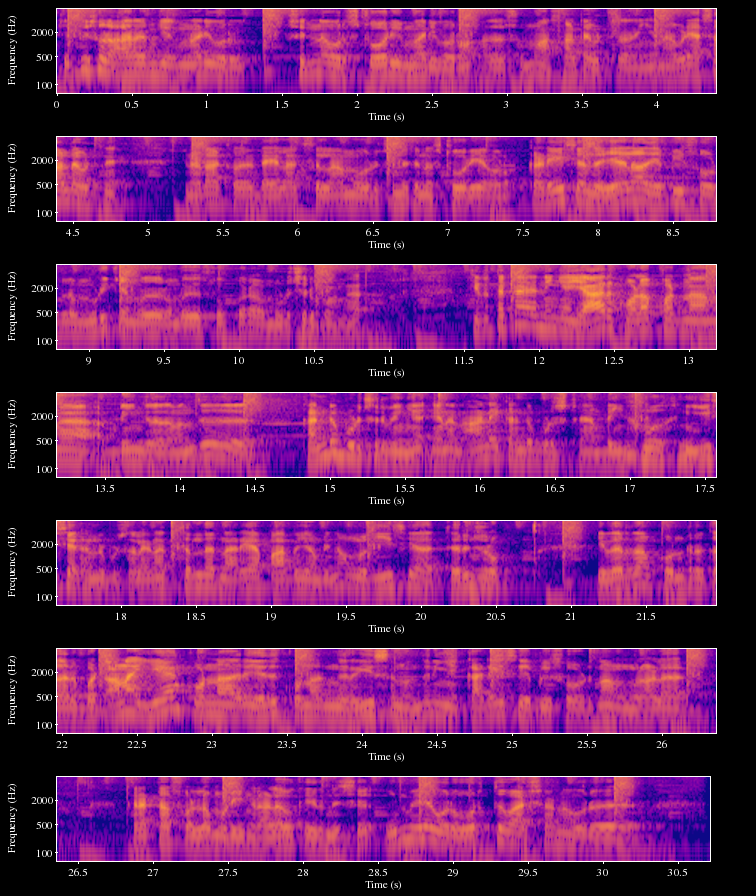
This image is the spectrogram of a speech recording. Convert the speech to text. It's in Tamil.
எபிசோட் ஆரம்பிக்க முன்னாடி ஒரு சின்ன ஒரு ஸ்டோரி மாதிரி வரும். அதை சும்மா அசால்ட்டாக விட்டுறாங்க நான் அப்படியே அசால்ட்டாக விட்டுனேன் என்னடா கதை டைலாக்ஸ் இல்லாமல் ஒரு சின்ன சின்ன ஸ்டோரியாக வரும். கடைசி அந்த ஏழாவது எபிசோடில் முடிக்கும் போது ரொம்பவே சூப்பராக முடிச்சிருப்பாங்க. கிட்டத்தட்ட நீங்கள் யார் கொலை பண்ணாங்க அப்படிங்கிறத வந்து கண்டுபிடிச்சிருவீங்க. ஏன்னா நானே கண்டுபிடிச்சிட்டேன் அப்படிங்கும்போது நீங்கள் ஈஸியாக கண்டுபிடிச்சலாம் ஏன்னா த்ரில்லர் நிறையா பார்ப்பீங்க அப்படின்னா உங்களுக்கு ஈஸியாக தெரிஞ்சிடும் இவர் தான் கொண்டிருக்காரு பட் ஆனால் ஏன் கொன்னார் எதுக்கு கொண்டாருங்கிற ரீசன் வந்து நீங்கள் கடைசி எபிசோடு தான் உங்களால் கரெக்டாக சொல்ல முடியுங்கிற அளவுக்கு இருந்துச்சு. உண்மையிலே ஒரு ஒர்த்து வாஷான ஒரு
